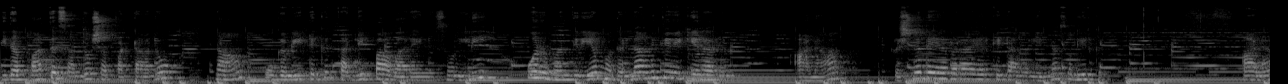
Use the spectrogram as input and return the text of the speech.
இதை பார்த்து சந்தோஷப்பட்டாலும் நான் உங்க வீட்டுக்கு கண்டிப்பா வரேன்னு சொல்லி ஒரு மந்திரியை முதல்ல அனுப்பி வைக்கிறாரு. ஆனா கிருஷ்ணதேவராயர் கிட்ட அவர் என்ன சொல்லியிருக்கு? ஆனா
